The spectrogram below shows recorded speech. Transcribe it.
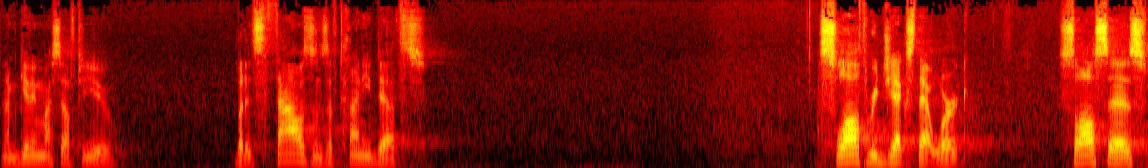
and I'm giving myself to you. But it's thousands of tiny deaths. Sloth rejects that work. Sloth says,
